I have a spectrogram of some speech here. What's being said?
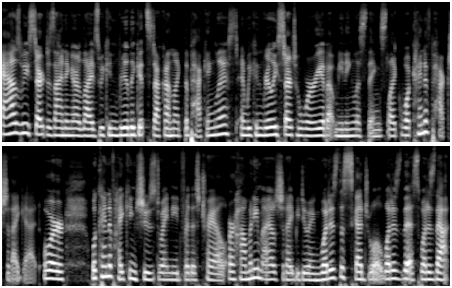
as we start designing our lives, we can really get stuck on like the packing list and we can really start to worry about meaningless things like what kind of pack should I get? Or what kind of hiking shoes do I need for this trail? Or how many miles should I be doing? What is the schedule? What is this? What is that?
